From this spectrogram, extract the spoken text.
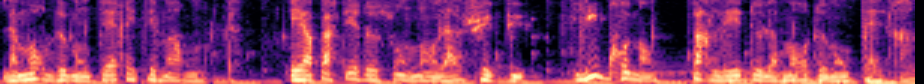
la mort de mon père était ma honte. Et à partir de ce moment-là, j'ai pu librement parler de la mort de mon père.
